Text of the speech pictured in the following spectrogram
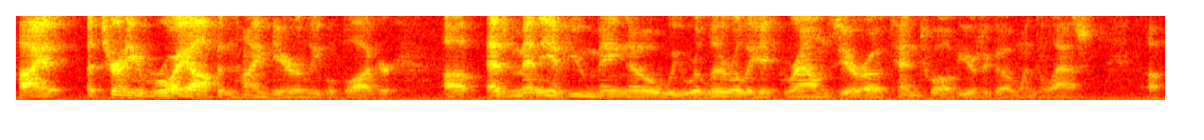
Hi, attorney Roy Oppenheim here, legal blogger. Uh, as many of you may know, we were literally at ground zero 10, 12 years ago when the last uh,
